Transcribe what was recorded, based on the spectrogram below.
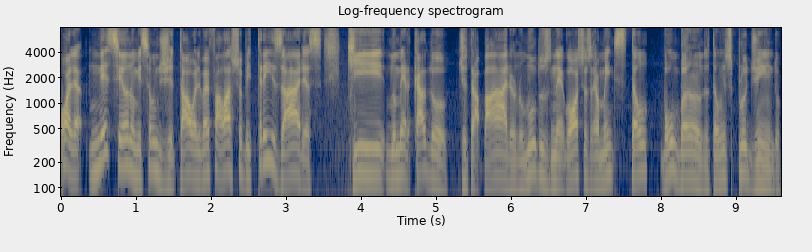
Olha, nesse ano Missão Digital, ele vai falar sobre três áreas que no mercado de trabalho, no mundo dos negócios, realmente estão bombando, estão explodindo.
